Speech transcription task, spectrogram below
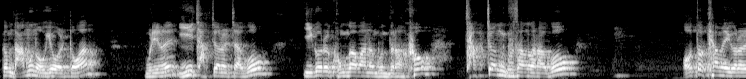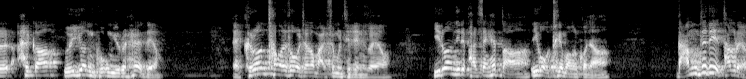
그럼 남은 5개월 동안 우리는 이 작전을 짜고 이거를 공감하는 분들하고 작전 구상을 하고 어떻게 하면 이거를 할까 의견 공유를 해야 돼요. 네, 그런 차원에서 오늘 제가 말씀을 드리는 거예요. 이런 일이 발생했다. 이거 어떻게 막을 거냐? 남들이 다 그래요.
